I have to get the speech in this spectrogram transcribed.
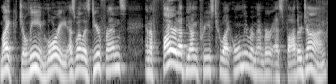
Mike, Jolene, Lori, as well as dear friends, and a fired up young priest who I only remember as Father John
